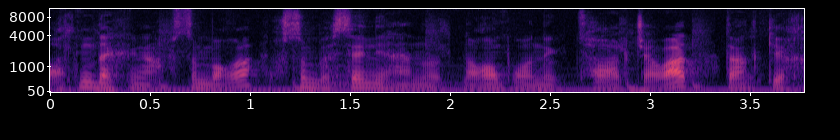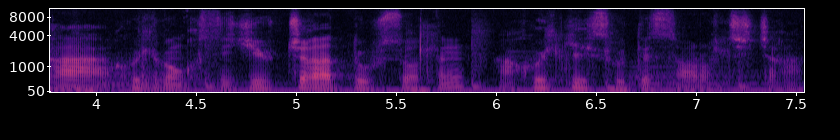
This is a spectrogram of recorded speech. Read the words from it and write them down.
олон дахин авсан байгаа. Усан бассейны хаан бол ногоон пооныг цоолж аваад данкийнхаа хөлгөн госныг живж байгаа дүрс болон хөлгийн эсгүүдээс оруулчихж байгаа.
